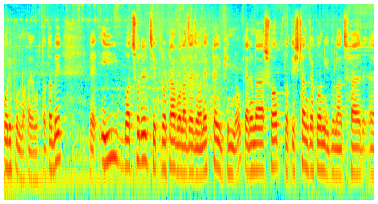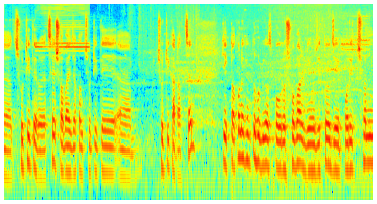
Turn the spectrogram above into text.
পরিপূর্ণ হয়ে উঠতো। তবে এই বছরের চিত্রটা বলা যায় যে অনেকটাই ভিন্ন। কেননা সব প্রতিষ্ঠান যখন ঈদুল আজহার ছুটিতে রয়েছে, সবাই যখন ছুটিতে ছুটি কাটাচ্ছেন, ঠিক তখনও কিন্তু হবিগঞ্জ পৌরসভার নিয়োজিত যে পরিচ্ছন্ন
